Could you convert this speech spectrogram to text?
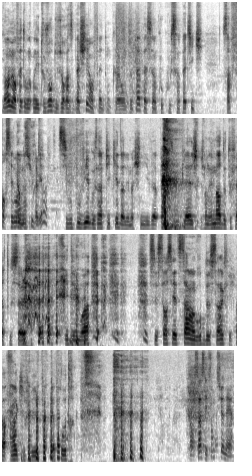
Non, mais en fait, on, est toujours du genre à se bâcher, en fait, donc on peut pas passer un coucou sympathique. Ça forcément une insulte. Très bien. Si vous pouviez vous impliquer dans les machines IVA, s'il vous plaît, j'en ai marre de tout faire tout seul. Aidez-moi. C'est censé être ça, un groupe de 5, c'est pas un qui fait pour quatre autres. Non, ça c'est fonctionnaire.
